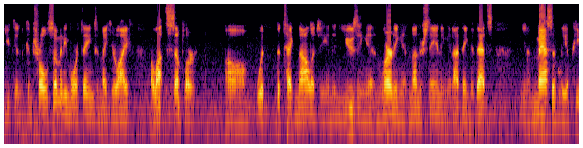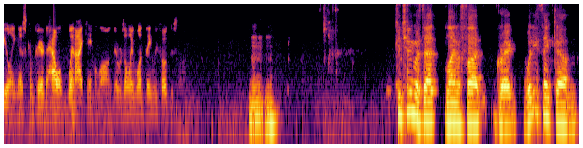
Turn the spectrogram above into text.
you can control so many more things and make your life a lot simpler um, with the technology and then using it and learning it and understanding it. I think that that's you know massively appealing as compared to how when I came along there was only one thing we focused on. Mm-hmm. Continuing with that line of thought, Greg, what do you think um,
